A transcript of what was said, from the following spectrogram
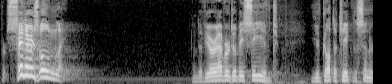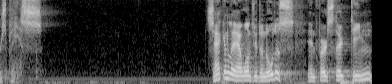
For sinners only. And if you're ever to be saved, you've got to take the sinner's place. Secondly, I want you to notice in verse 13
